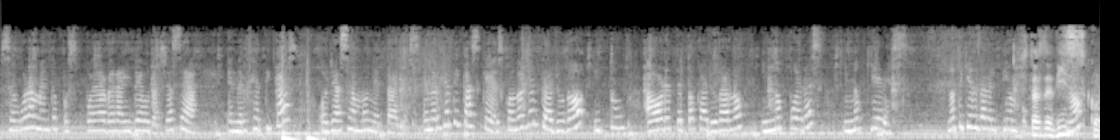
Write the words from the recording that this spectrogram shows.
seguramente pues puede haber ahí deudas, ya sea energéticas o ya sea monetarias. Energéticas que es cuando alguien te ayudó y tú ahora te toca ayudarlo y no puedes y no quieres. No te quieres dar el tiempo. Estás de disco.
